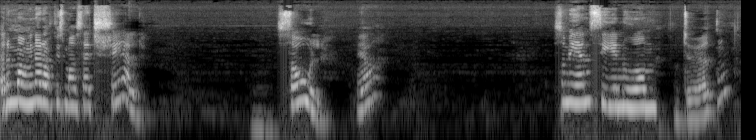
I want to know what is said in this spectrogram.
Er det mange av dere som har sett Sjel? Soul? Ja. Som igjen sier noe om døden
